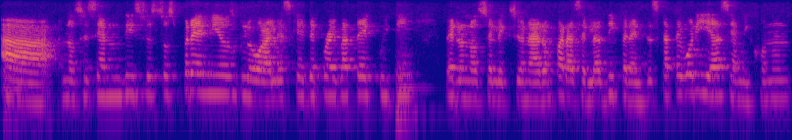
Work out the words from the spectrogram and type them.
a, no sé si han visto estos premios globales que es de Private Equity, pero nos seleccionaron para hacer las diferentes categorías y a mí con un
